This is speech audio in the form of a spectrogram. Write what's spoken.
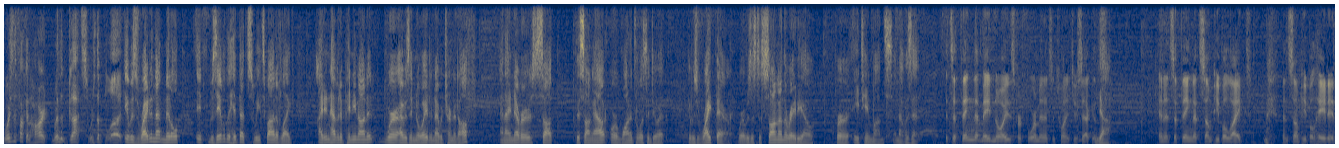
Where's the fucking heart? Where the guts? Where's the blood? It was right in that middle. It was able to hit that sweet spot of like, I didn't have an opinion on it where I was annoyed and I would turn it off, and I never sought this song out or wanted to listen to it. It was right there where it was just a song on the radio for 18 months, and that was it. It's a thing that made noise for four minutes and 22 seconds. Yeah. And it's a thing that some people liked and some people hated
